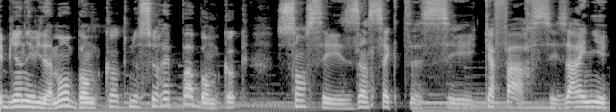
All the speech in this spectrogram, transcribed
Et bien évidemment, Bangkok ne serait pas Bangkok sans ces insectes, ces cafards, ces araignées,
